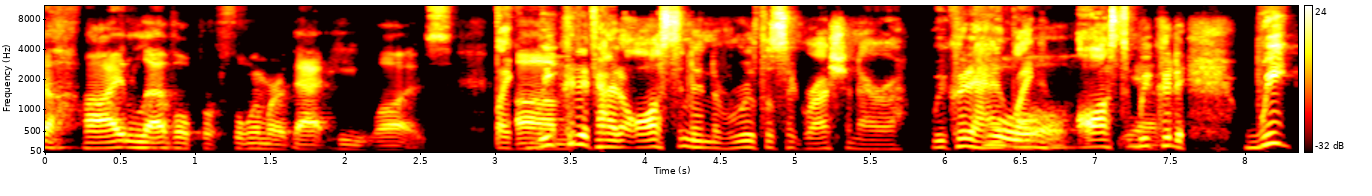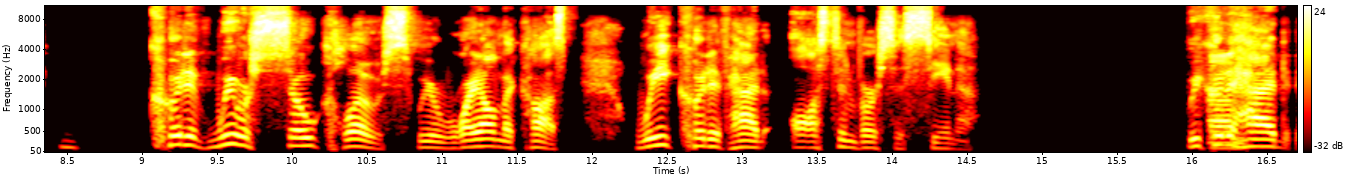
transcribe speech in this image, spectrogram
the high level performer that he was. Like we Um, could have had Austin in the ruthless aggression era. We could have had like Oh, Austin. We could we could have we were so close. We were right on the cusp. We could have had Austin versus Cena. We could have Um, had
